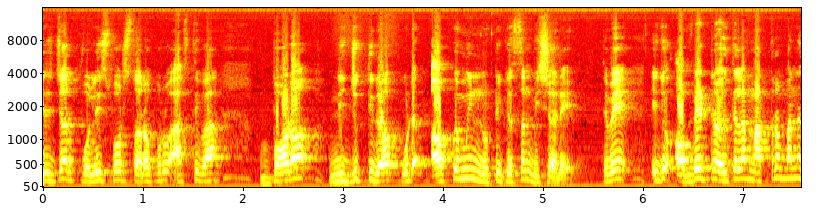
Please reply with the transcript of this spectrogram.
রিজর্ভ পুলিশ ফোর্স তরফর আসবা বড় নিযুক্তির গোটে অপকমিং নোটিফিকেসন বিষয়ে ତେବେ ଏ ଯେଉଁ ଅପଡେଟ୍ ରହିଥିଲା ମାତ୍ର ମାନେ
